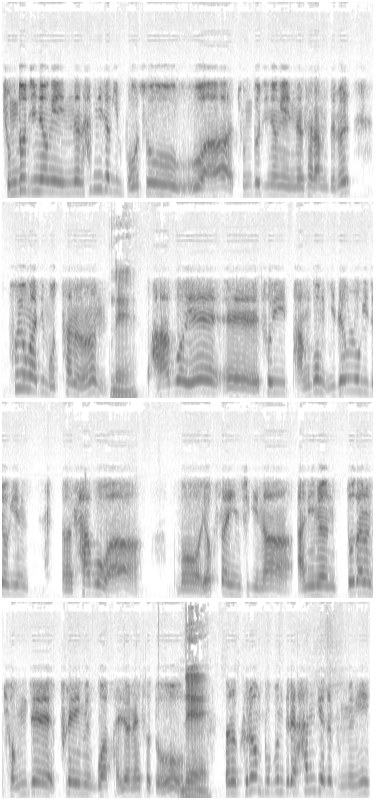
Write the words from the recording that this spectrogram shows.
중도 진영에 있는 합리적인 보수와 중도 진영에 있는 사람들을 포용하지 못하는 네. 과거의 소위 반공 이데올로기적인 어, 사고와 뭐 역사 인식이나 아니면 또 다른 경제 프레이밍과 관련해서도 네. 저는 그런 부분들의 한계를 분명히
